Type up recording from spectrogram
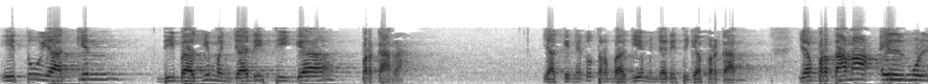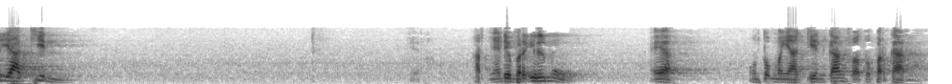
itu yakin dibagi menjadi tiga perkara. Yakin itu terbagi menjadi tiga perkara. Yang pertama ilmu yakin. Artinya dia berilmu ya untuk meyakinkan suatu perkara.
